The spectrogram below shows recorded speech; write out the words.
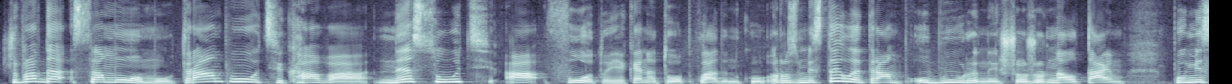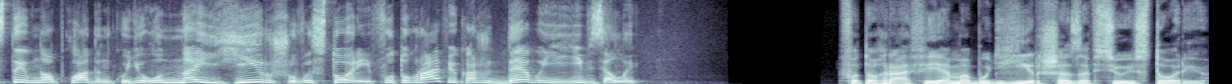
Щоправда, самому Трампу цікава не суть, а фото, яке на ту обкладинку розмістили. Трамп обурений, що журнал Тайм помістив на обкладинку його найгіршу в історії фотографію. кажуть, де ви її взяли. Фотографія, мабуть, гірша за всю історію.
